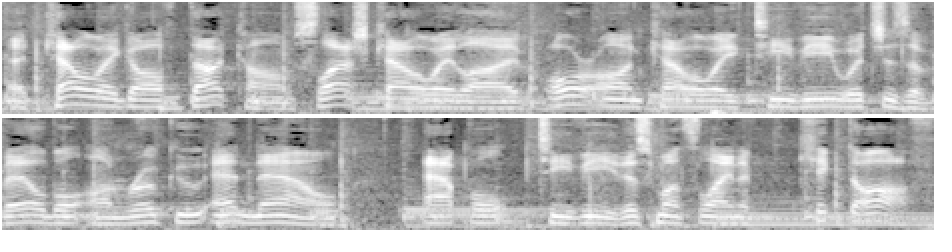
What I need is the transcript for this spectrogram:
at CallawayGolf.com slash Callaway Live or on Callaway TV, which is available on Roku and now Apple TV. This month's lineup kicked off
